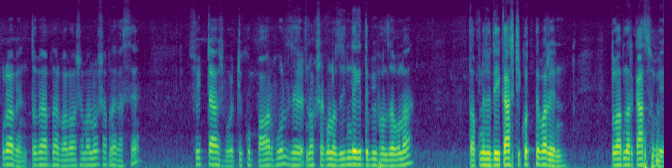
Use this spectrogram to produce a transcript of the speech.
পুরাবেন তবে আপনার ভালোবাসার মানুষ আপনার কাছে সুইটটা আসব। এটি খুব পাওয়ারফুল যে নকশা কোনো জিন্দগিতে বিফল যাব না। তো আপনি যদি এই কাজটি করতে পারেন, তবে আপনার কাজ হবে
